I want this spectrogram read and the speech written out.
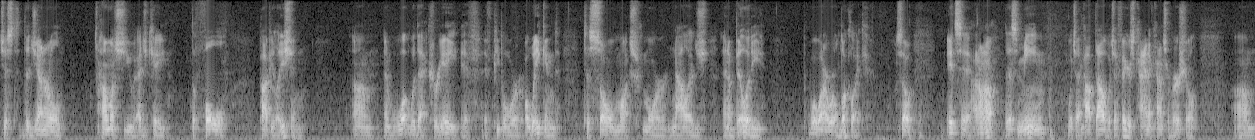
just the general how much you educate the full population um, and what would that create if if people were awakened to so much more knowledge and ability what would our world look like. So it's I I don't know. This meme which I popped out which I figure is kind of controversial um,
